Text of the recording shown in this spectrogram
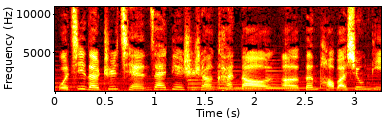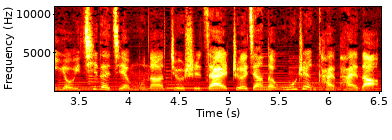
我记得之前在电视上看到，呃，《奔跑吧兄弟》有一期的节目呢，就是在浙江的乌镇开拍的。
